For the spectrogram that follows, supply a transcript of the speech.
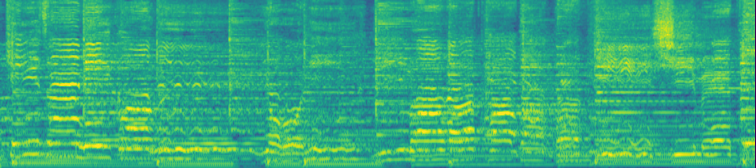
刻み込むように今はただ抱きしめて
